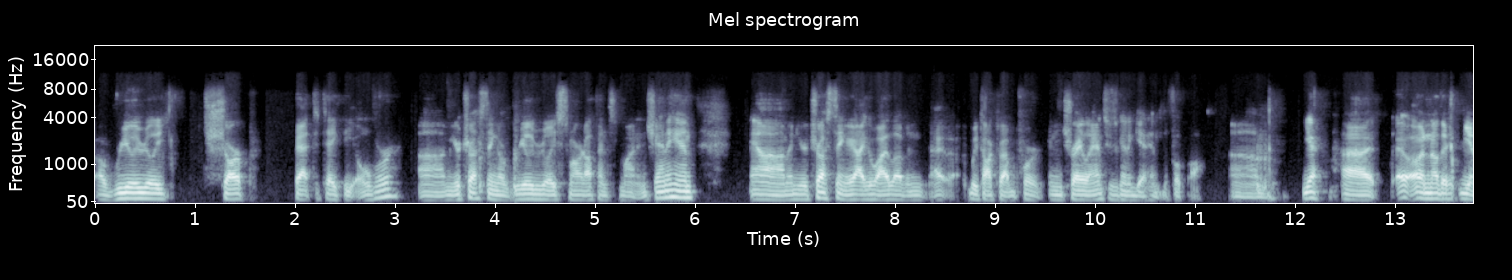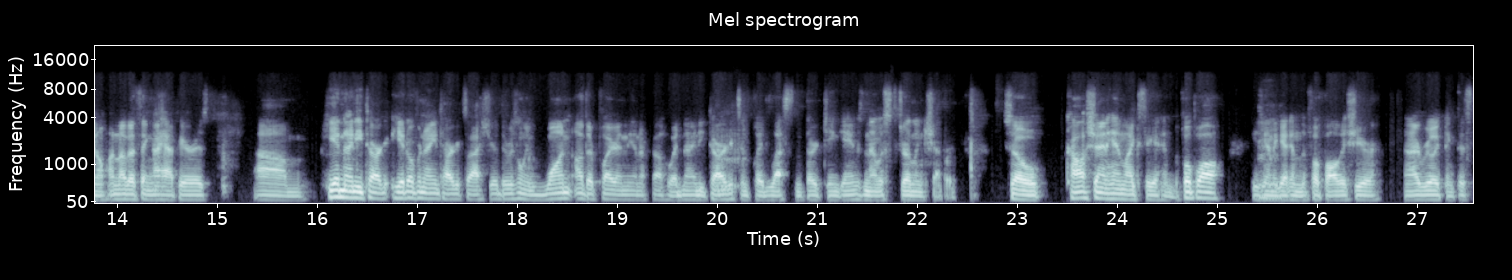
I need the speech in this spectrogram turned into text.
a really, really sharp bet to take the over. Um, you're trusting a really, really smart offensive mind in Shanahan. Um, and you're trusting a guy who I love and I, we talked about before in Trey Lance, who's going to get him the football. Um, yeah. Uh, another, you know, another thing I have here is Um, he had 90 target. He had over 90 targets last year. There was only one other player in the NFL who had 90 targets and played less than 13 games, and that was Sterling Shepard. So Kyle Shanahan likes to get him the football. He's going to get him the football this year, and I really think this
